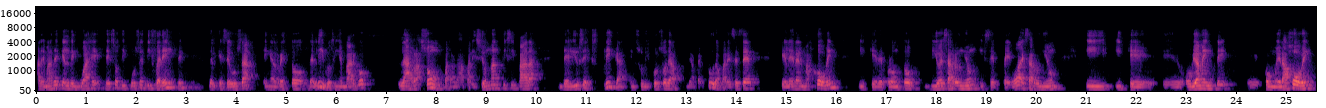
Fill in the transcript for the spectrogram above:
además de que el lenguaje de esos discursos es diferente del que se usa en el resto del libro. Sin embargo, la razón para la aparición no anticipada de Eliú se explica en su discurso de, apertura. Parece ser que él era el más joven y que de pronto dio esa reunión y se pegó a esa reunión y, que eh, obviamente, eh, como era joven,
